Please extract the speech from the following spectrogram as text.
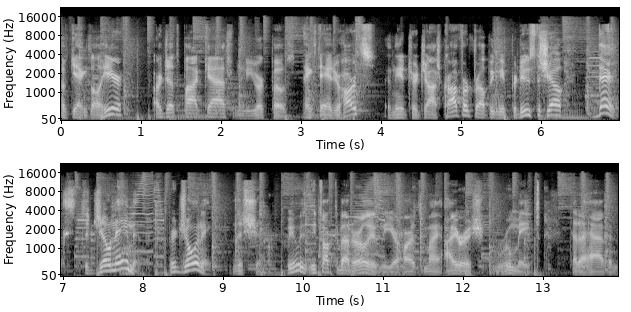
of Gangs All Here, our Jets podcast from the New York Post. Thanks to Andrew Hartz and the intern Josh Crawford for helping me produce the show. Thanks to Joe Namath for joining the show. We always, we talked about earlier in the year, Hartz, my Irish roommate that I have. And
